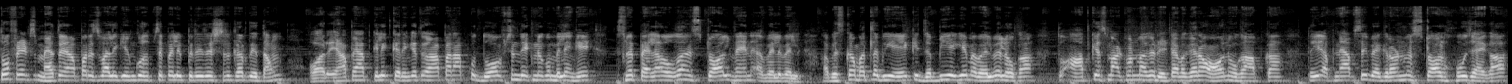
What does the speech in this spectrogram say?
तो फ्रेंड्स मैं तो यहाँ पर इस वाले गेम को सबसे पहले प्री रजिस्टर कर देता हूँ। और यहाँ पे आप क्लिक करेंगे तो यहाँ पर आपको दो ऑप्शन देखने को मिलेंगे। इसमें पहला होगा इंस्टॉल वैन अवेलेबल अब इसका मतलब ये है कि जब भी ये गेम अवेलेबल होगा तो आपके स्मार्टफ़ोन में अगर डेटा वगैरह ऑन होगा आपका तो ये अपने आप से बैकग्राउंड में इंस्टॉल हो जाएगा।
